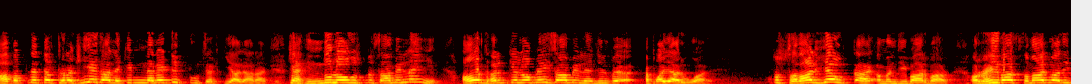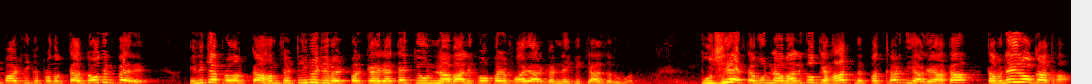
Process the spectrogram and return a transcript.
आप अपने तथ्य रखिएगा लेकिन नैरेटिव क्यों सेट किया जा रहा है। क्या हिंदू लोग उसमें शामिल नहीं है? और धर्म के लोग नहीं शामिल हैं जिन पे एफआईआर हुआ है? तो सवाल यह उठता है अमन जी बार बार और रही बात समाजवादी पार्टी के प्रवक्ता दो दिन पहले। इनके प्रवक्ता हमसे टीवी डिबेट पर कह रहे थे कि उन नाबालिगों पर एफआईआर करने की क्या ज़रूरत। पूछिए तब उन नाबालिगों के हाथ में पत्थर दिया गया था तब नहीं रोका था।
